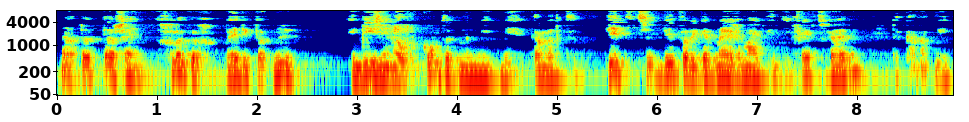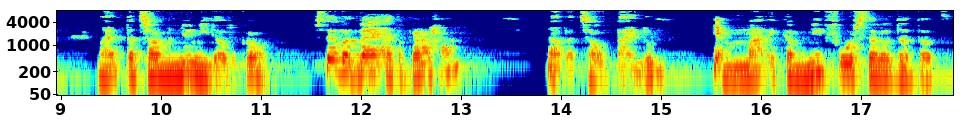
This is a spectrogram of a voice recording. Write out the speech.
Nou, dat, daar zijn, gelukkig weet ik dat nu. In die zin overkomt het me niet meer. Kan het, dit, dit wat ik heb meegemaakt in die vechtscheiding, dat kan ook niet. Maar dat zou me nu niet overkomen. Stel dat wij uit elkaar gaan, nou, dat zal pijn doen. Ja. Maar ik kan me niet voorstellen dat dat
